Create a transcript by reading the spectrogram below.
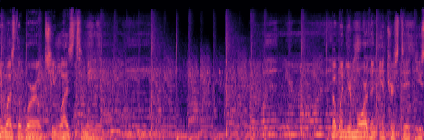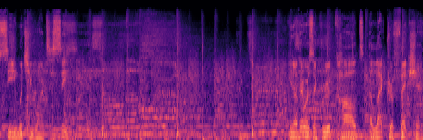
She was the world, she was to me. But when you're more than interested, you see what you want to see. You know, there was a group called Electrafixion.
